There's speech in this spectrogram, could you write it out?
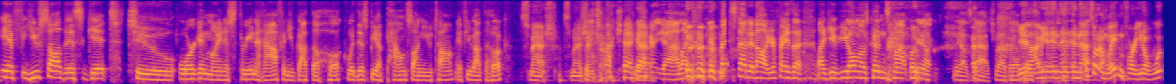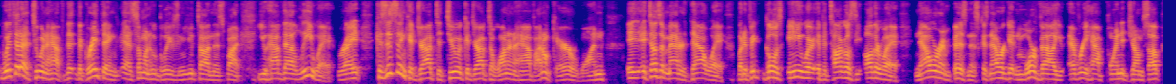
if you saw this get to Oregon minus three and a half and you got the hook, would this be a pounce on Utah if you got the hook? Smash, smash Utah. okay, yeah, yeah. Like your face said it all. Your face, uh, like you, you almost couldn't smile. You're like, yeah, smash, smash. Yeah, I mean, and, and, and, that's what I'm waiting for. You know, w- with it at two and a half, the, the great thing, as someone who believes in Utah in this spot, you have that leeway, right? Because this thing could drop to two, it could drop to one and a half. I don't care, one. It, it, doesn't matter that way. But if it goes anywhere, if it toggles the other way, now we're in business because now we're getting more value every half point it jumps up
